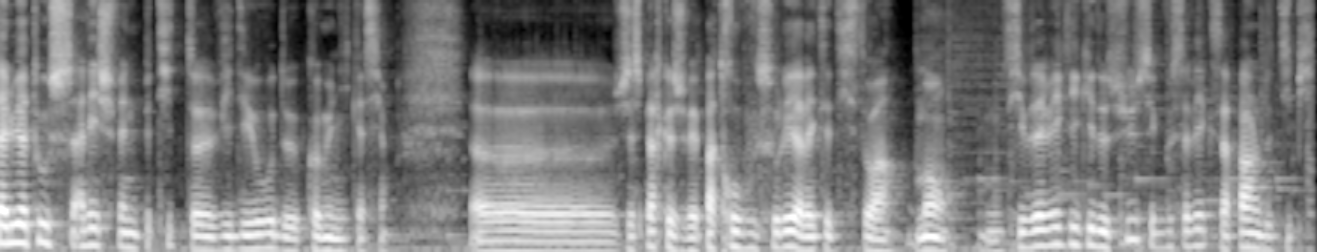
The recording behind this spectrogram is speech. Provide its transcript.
Salut à tous, allez je fais une petite euh, vidéo de communication. Euh, j'espère que je vais pas trop vous saouler avec cette histoire. Bon, si vous avez cliqué dessus, c'est que vous savez que ça parle de Tipeee.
